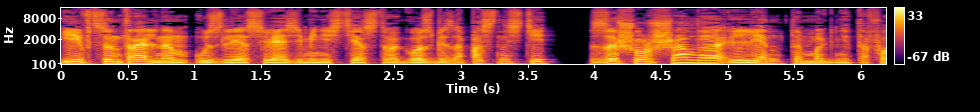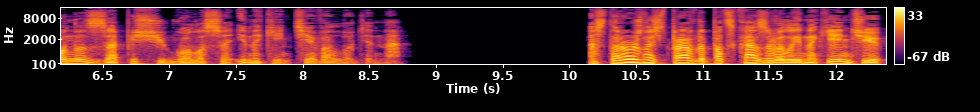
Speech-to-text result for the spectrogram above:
И в центральном узле связи Министерства госбезопасности зашуршала лента магнитофона с записью голоса Иннокентия Володина. Осторожность, правда, подсказывала Иннокентию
